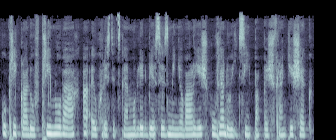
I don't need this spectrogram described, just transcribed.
Ku příkladu v přímluvách a eucharistické modlitbě se zmiňoval již úřadující papež František.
